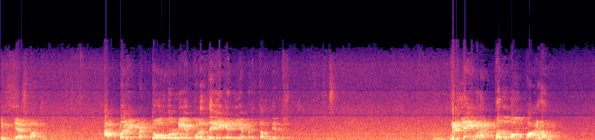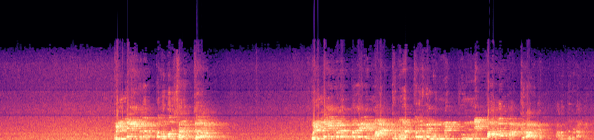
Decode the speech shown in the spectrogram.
இம்தியாஸ் பாத்திமா அப்படிப்பட்ட ஒருவருடைய குழந்தையை கண்ணியப்படுத்த வந்து என்று பிள்ளை வளர்ப்பது ஒரு பாடம். பிள்ளை வளர்ப்பது ஒரு சரித்திரம். பிள்ளை வளர்ப்பதை மாற்று மருத்துவர்கள் உன்னி- உன்னிப்பாக பார்க்கிறார்கள். மறந்து விடாதீர்கள்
